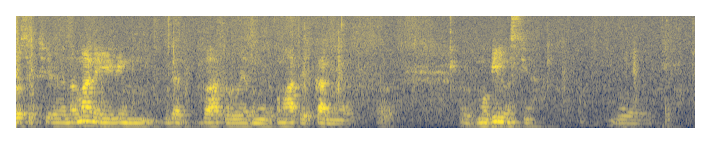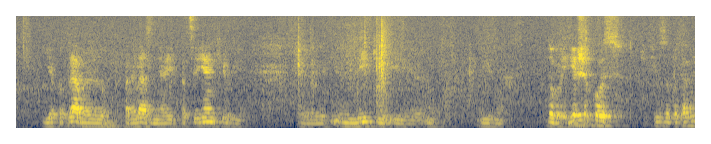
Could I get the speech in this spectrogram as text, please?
досить е, нормальний, і він буде багато, я думаю, допомагати лікарні в, мобільності. Бо є потреби перевезення і пацієнтів, і, е, ліків, і ну, різних. Добре, є ще в когось якісь запитання?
